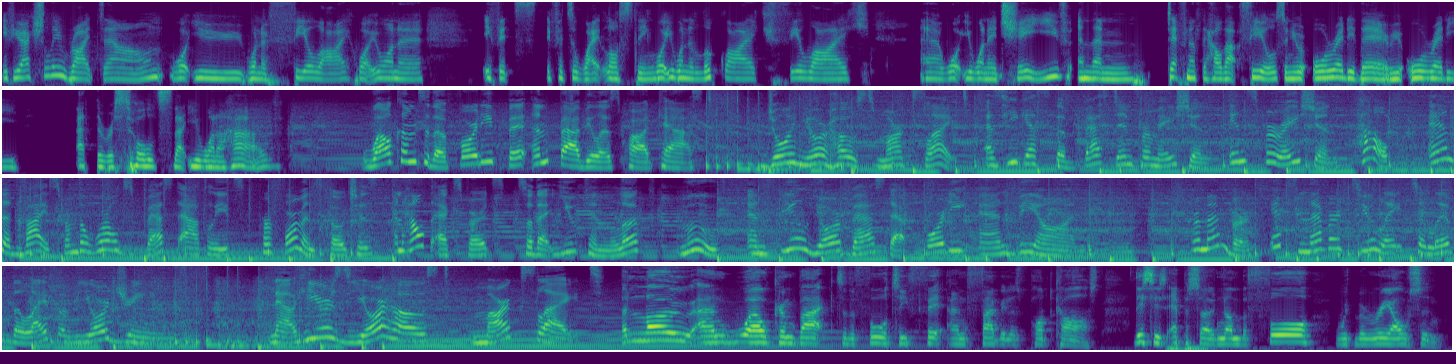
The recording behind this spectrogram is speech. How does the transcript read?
if you actually write down what you want to feel like, what you want to, if it's if it's a weight loss thing, what you want to look like, feel like, uh, what you want to achieve, and then definitely how that feels, and you're already there. You're already at the results that you want to have. Welcome to the 40 Fit and Fabulous podcast. Join your host, Mark Sleight, as he gets the best information, inspiration, help, and advice from the world's best athletes, performance coaches, and health experts so that you can look, move, and feel your best at 40 and beyond. Remember, it's never too late to live the life of your dreams. Now, here's your host, Mark Sleight. Hello, and welcome back to the 40 Fit and Fabulous podcast. This is episode number four with Mari Olsson.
